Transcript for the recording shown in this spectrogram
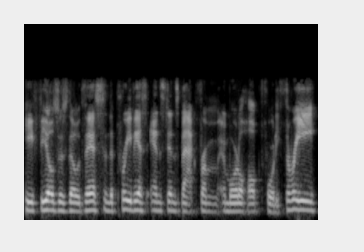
He feels as though this and the previous instance back from Immortal Hulk 43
